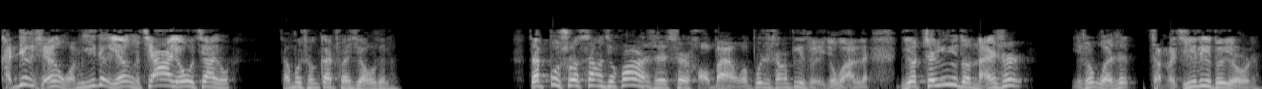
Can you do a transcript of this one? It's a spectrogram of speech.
肯定行，我们一定赢，加油加油。咱不成干传销的了？咱不说丧气话，这事儿好办，我不吱声闭嘴就完了。你要真遇到难事你说我这怎么激励队友呢？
